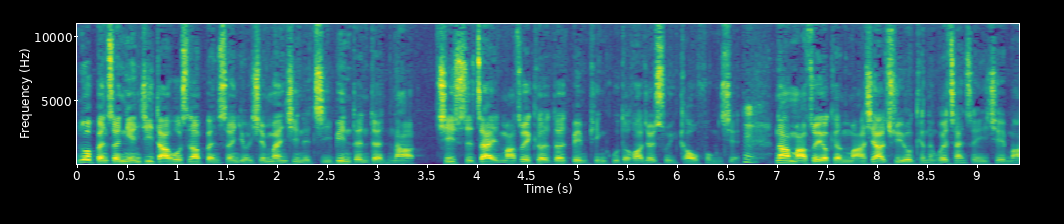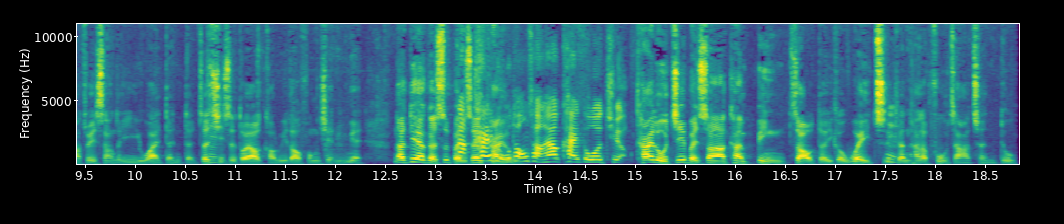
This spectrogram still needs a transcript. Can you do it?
如果本身年纪大，或是他本身有一些慢性的疾病等等，那其实在麻醉科这边评估的话，就属于高风险。那麻醉有可能麻下去，有可能会产生一些麻醉上的意外等等，这其实都要考虑到风险里面。那第二个是本身开颅通常要开多久？开颅基本上要看病灶的一个位置跟它的复杂程度。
